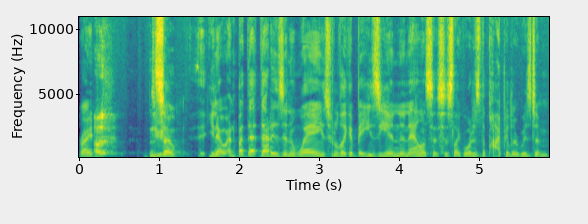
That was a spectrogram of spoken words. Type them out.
right? Oh, And so you know, and but that that is in a way sort of like a Bayesian analysis. It's like what is the popular wisdom,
